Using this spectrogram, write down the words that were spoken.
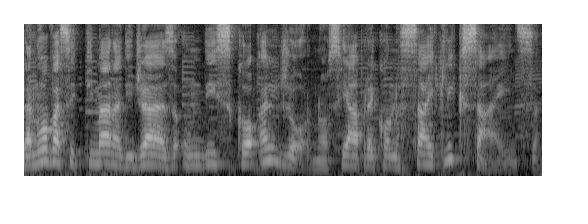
La nuova settimana di jazz Un disco al giorno si apre con Cyclic Science,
